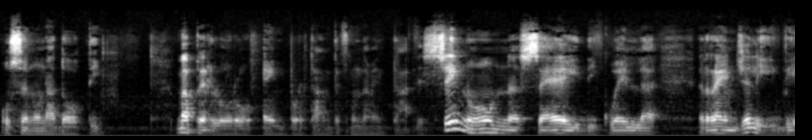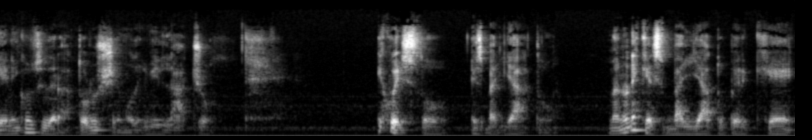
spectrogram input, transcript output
o se non ha doti. Ma per loro è importante, fondamentale. Se non sei di quel range lì, vieni considerato lo scemo del villaggio. E questo è sbagliato ma non è che è sbagliato perché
